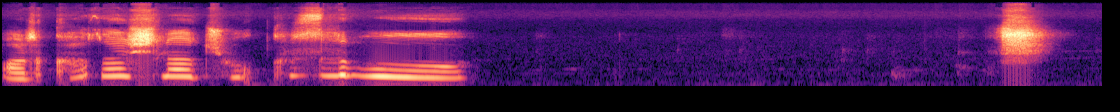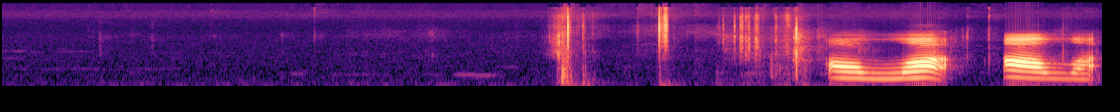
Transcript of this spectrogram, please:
Arkadaşlar çok hızlı bu. Allah Allah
